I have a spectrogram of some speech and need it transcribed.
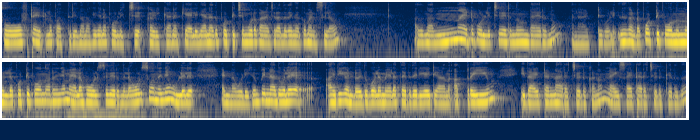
സോഫ്റ്റ് ആയിട്ടുള്ള പത്തിരി. നമുക്കിങ്ങനെ പൊളിച്ച് കഴിക്കാനൊക്കെ ആയാലും ഞാനത് പൊട്ടിച്ചും കൂടെ കാണിച്ചിട്ട് നിങ്ങൾക്ക് മനസ്സിലാവും. അത് നന്നായിട്ട് പൊള്ളിച്ച് വരുന്നുണ്ടായിരുന്നു. നല്ല അടിപൊളി. ഇത് കണ്ടോ? പൊട്ടിപ്പോകുന്നൊന്നുമില്ല. പൊട്ടിപ്പോകുന്ന പറഞ്ഞു കഴിഞ്ഞാൽ മേലെ ഹോൾസ് വരുന്നില്ല. ഹോൾസ് വന്നു കഴിഞ്ഞാൽ ഉള്ളിൽ എണ്ണ കുടിക്കും. പിന്നെ അതുപോലെ അരി കണ്ടോ? ഇതുപോലെ മേലെ തരിതരിയായിട്ട് കാണുന്നത് അത്രയും ഇതായിട്ട് എണ്ണ അരച്ചെടുക്കണം. നൈസായിട്ട് അരച്ചെടുക്കരുത്.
